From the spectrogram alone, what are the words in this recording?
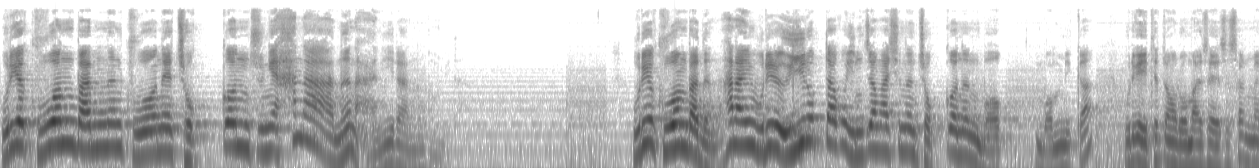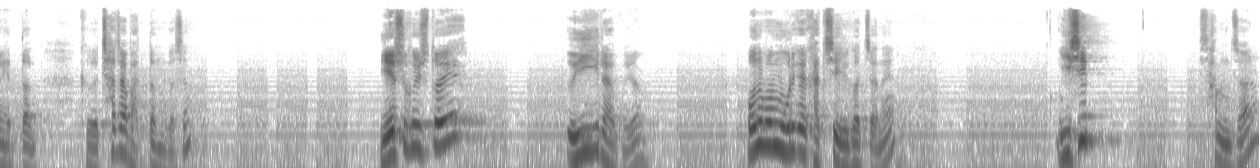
우리가 구원받는 구원의 조건 중에 하나는 아니라는 겁니다. 우리가 구원받은 하나님 우리를 의롭다고 인정하시는 조건은 뭐, 뭡니까? 우리가 이태 동안 로마서에서 설명했던 그 찾아봤던 것은 예수 그리스도의 의라고요. 오늘 보면 우리가 같이 읽었잖아요. 23절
